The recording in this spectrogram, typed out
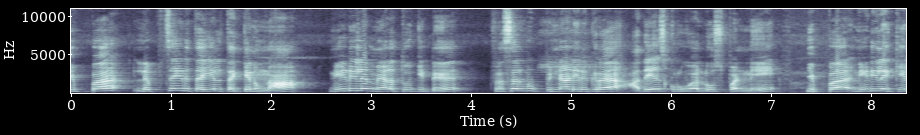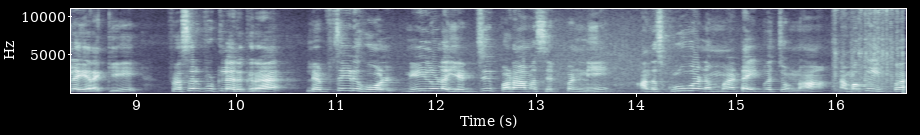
இப்போ லெஃப்ட் சைடு தையல் தைக்கணும்னா நீடியில் மேலே தூக்கிட்டு ப்ரெஷர் ஃபுட் பின்னாடி இருக்கிற அதே ஸ்க்ரூவை லூஸ் பண்ணி இப்போ நீடியில் கீழே இறக்கி ப்ரெஷர் ஃபுட்டில் இருக்கிற லெஃப்ட் சைடு ஹோல் நீடிலோட எட்ஜு படாமல் செட் பண்ணி அந்த ஸ்க்ரூவை நம்ம டைட் வச்சோம்னா நமக்கு இப்போ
